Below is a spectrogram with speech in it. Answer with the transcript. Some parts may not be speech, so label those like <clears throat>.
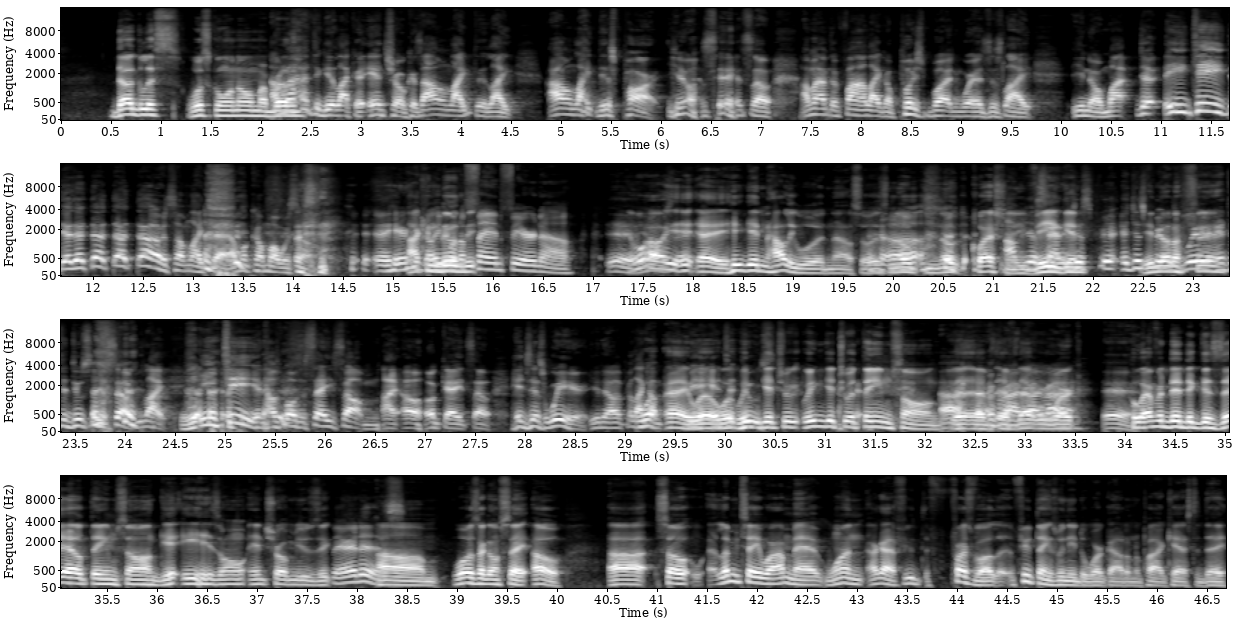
Douglas. What's going on, my I'm brother? gonna have to get like an intro because I don't like to like I don't like this part. <laughs> You know what I'm saying? So I'm gonna have to find like a push button where it's just like, you know, my ET da, da, da, da, da, or something like that. I'm gonna come up with something. <laughs> Here I I can can do want a the- fanfare now. Yeah. you know what well, hey, he getting Hollywood now, so it's no no question. I'm He just saying, vegan. it just, feel, it just you know feels what I'm weird saying? introducing yourself. You're like <laughs> ET, and I'm supposed to say something like, "Oh, okay." So it's just weird, you know. I feel like Well, I'm hey, being well, we- we can get you. We can get you a theme song <laughs> uh, if, if right, that right, would right. work. Yeah. Whoever did the Gazelle theme song, get he his own intro music. There it is. Um, what was I gonna say? Oh, uh, so let me tell you why I'm mad. One, I got a few. First of all, a few things we need to work out on the podcast today,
